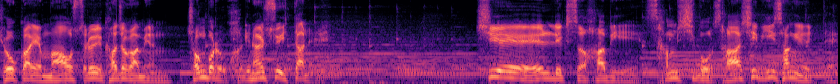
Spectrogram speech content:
효과의 마우스를 가져가면 정보를 확인할 수 있다네. 지혜의 엘릭서 합이 35, 40 이상일 때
